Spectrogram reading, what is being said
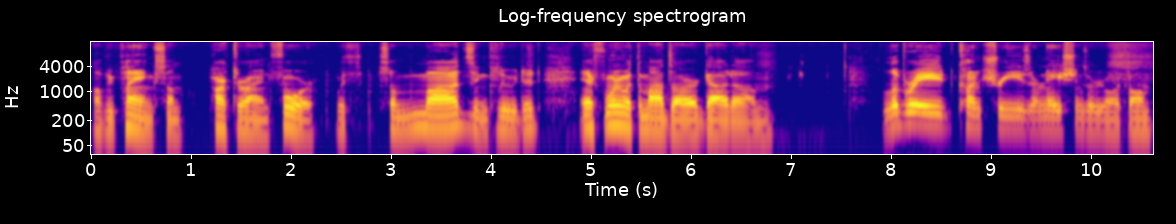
I'll be playing some Hearts of Iron 4 with some mods included. And if you're wondering what the mods are, I got um liberated countries or nations, whatever you want to call them.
